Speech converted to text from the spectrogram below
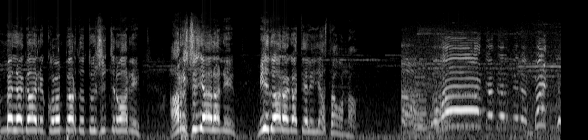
ఎమ్మెల్యే గారిని కులం పేరుతో దూషించిన వారిని అరెస్ట్ చేయాలని మీ ద్వారాగా తెలియజేస్తా ఉన్నాం. అరెస్టు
